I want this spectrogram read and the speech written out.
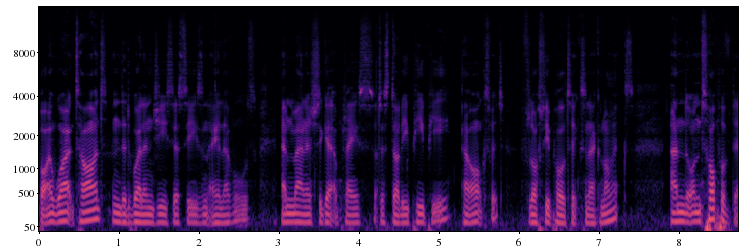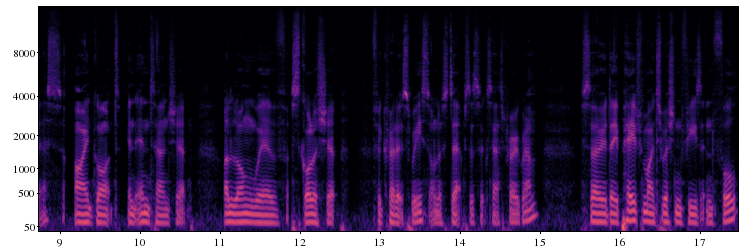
But I worked hard and did well in GCSEs and A levels and managed to get a place to study PPE at Oxford, philosophy, politics, and economics. And on top of this, I got an internship along with scholarship for Credit Suisse on the Steps to Success program. So they paid for my tuition fees in full.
